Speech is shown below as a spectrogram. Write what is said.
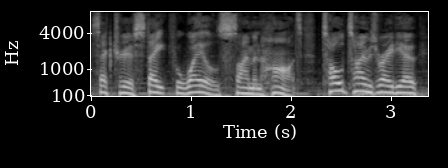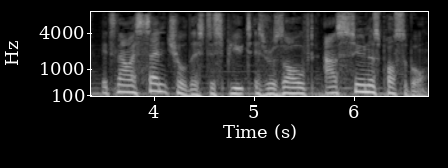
Secretary of State for Wales, Simon Hart, told Times Radio it's now essential this dispute is resolved as soon as possible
